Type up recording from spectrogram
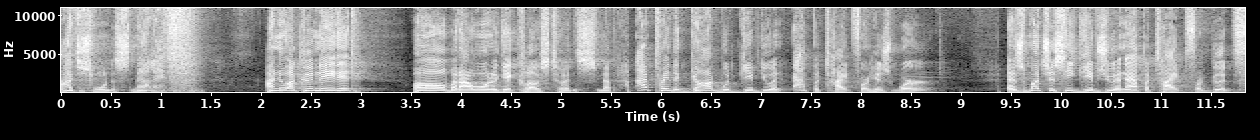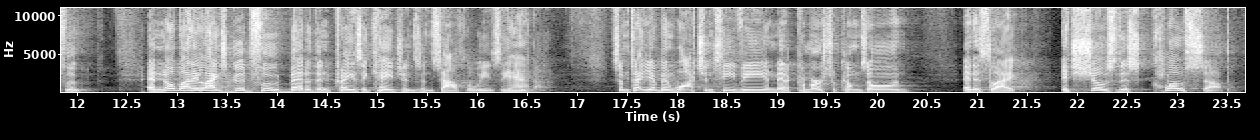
I just wanted to smell it. I knew I couldn't eat it, Oh, but I want to get close to it and smell. I pray that God would give you an appetite for His Word as much as He gives you an appetite for good food. And nobody likes good food better than crazy Cajuns in South Louisiana. Sometimes you ever been watching TV and man, a commercial comes on and it's like, it shows this close up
